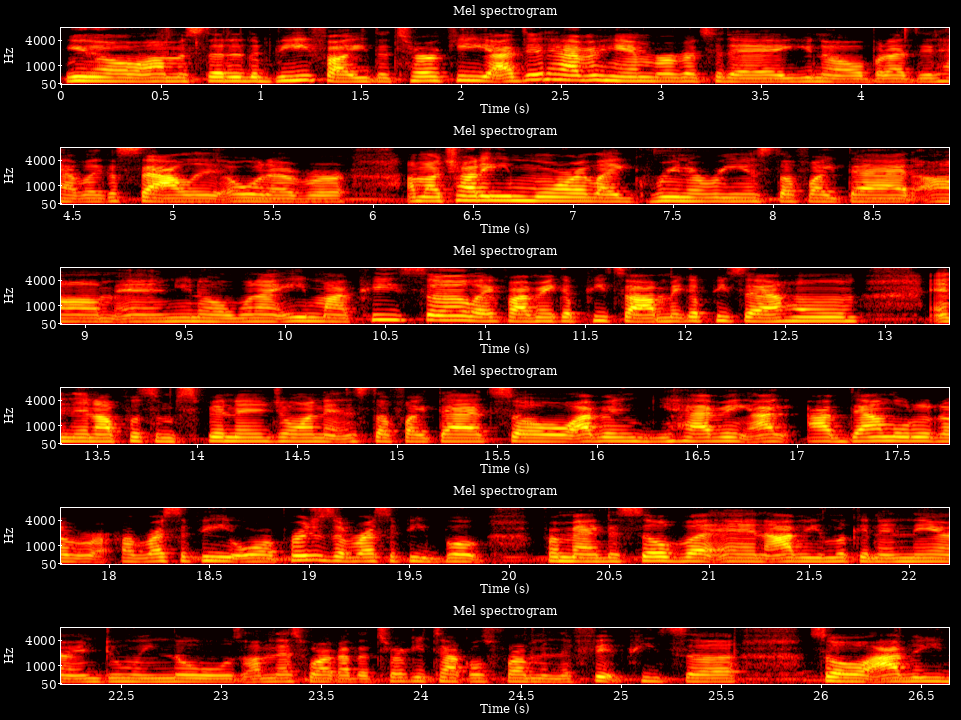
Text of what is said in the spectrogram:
you know, um, instead of the beef, I eat the turkey. I did have a hamburger today, you know, but I did have like a salad or whatever. Um, I try to eat more like greenery and stuff like that. Um, and you know, when I eat my pizza, like if I make a pizza, I'll make a pizza at home and then I'll put some spinach on it and stuff like that. So I've been having, I I, have downloaded a, a, recipe or purchased a recipe book from Magda Silva, and I'll be looking in there and doing those. Um, that's where I got the turkey tacos from and the fit pizza. So I be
